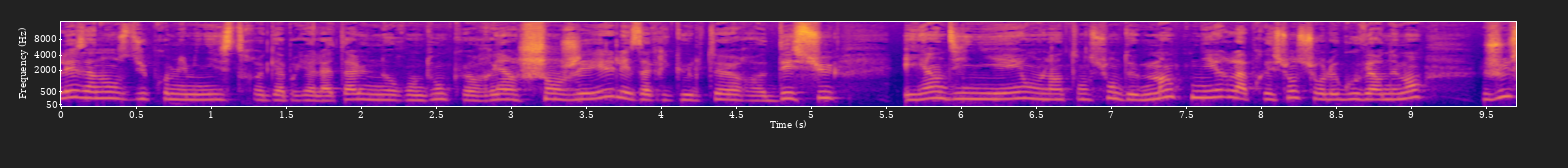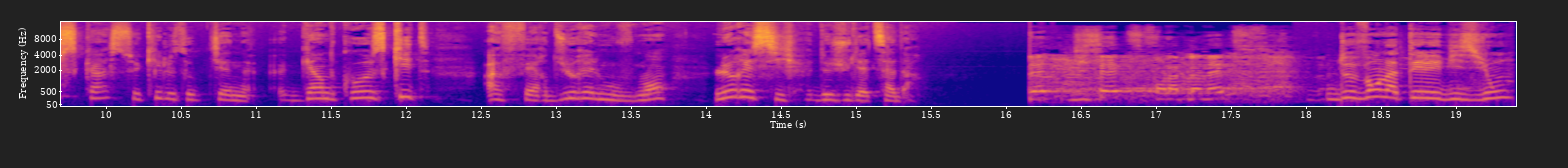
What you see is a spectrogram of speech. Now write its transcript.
Les annonces du Premier ministre Gabriel Attal n'auront donc rien changé. Les agriculteurs déçus et indignés ont l'intention de maintenir la pression sur le gouvernement jusqu'à ce qu'ils obtiennent gain de cause, quitte à faire durer le mouvement. Le récit de Juliette Sada. 17 pour la planète. Devant la télévision,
